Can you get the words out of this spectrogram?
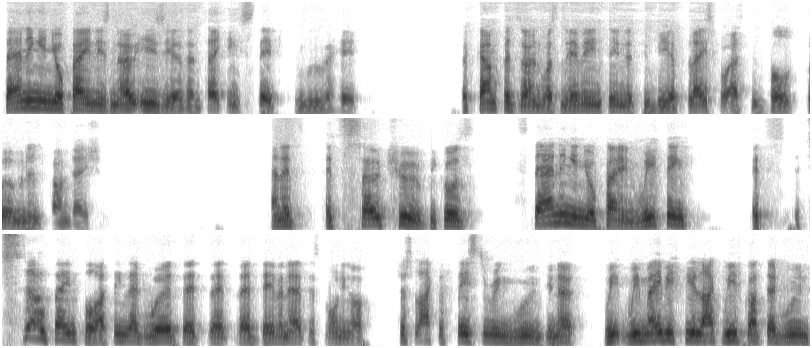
standing in your pain is no easier than taking steps to move ahead. The comfort zone was never intended to be a place for us to build permanent foundations. And it's, it's so true because standing in your pain, we think it's, it's so painful. I think that word that, that, that Devin had this morning of just like a festering wound, you know, we, we maybe feel like we've got that wound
